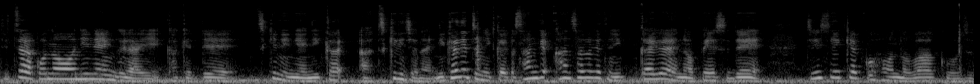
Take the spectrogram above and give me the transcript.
実はこの2年ぐらいかけて月にね2回あ月にじゃない2ヶ月に1回か 3, 3ヶ月に1回ぐらいのペースで人生脚本のワークをずっ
